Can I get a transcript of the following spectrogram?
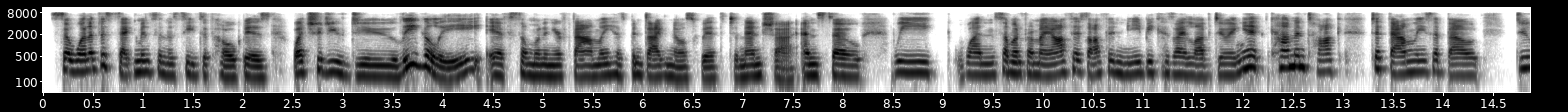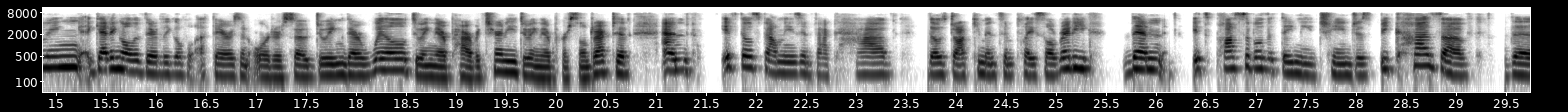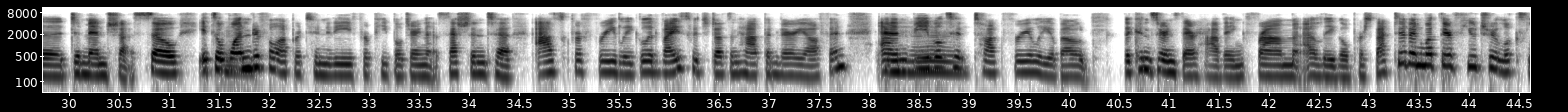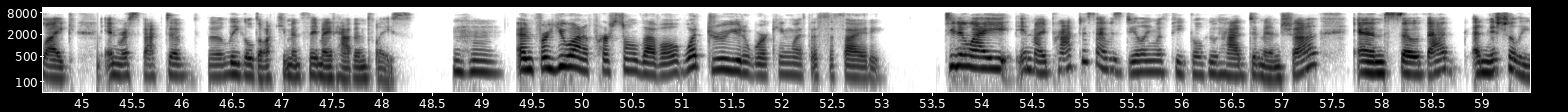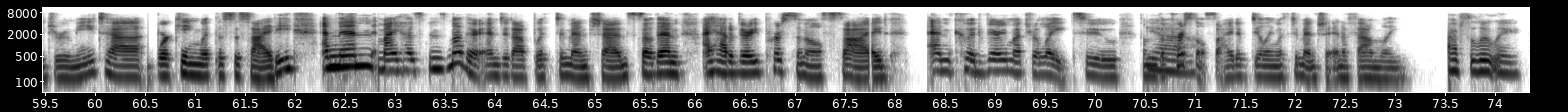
So, one of the segments in the Seeds of Hope is what should you do legally if someone in your family has been diagnosed with dementia? And so, we when someone from my office, often me because I love doing it, come and talk to families about doing getting all of their legal affairs in order. So doing their will, doing their power of attorney, doing their personal directive. And if those families in fact have those documents in place already, then it's possible that they need changes because of the dementia. So it's a mm-hmm. wonderful opportunity for people during that session to ask for free legal advice, which doesn't happen very often, and mm-hmm. be able to mm-hmm. talk freely about the concerns they're having from a legal perspective and what their future looks like in respect of the legal documents they might have in place. Mm-hmm. And for you on a personal level, what drew you to working with the society? Do you know i in my practice i was dealing with people who had dementia and so that initially drew me to working with the society and then my husband's mother ended up with dementia and so then i had a very personal side and could very much relate to um, yeah. the personal side of dealing with dementia in a family absolutely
